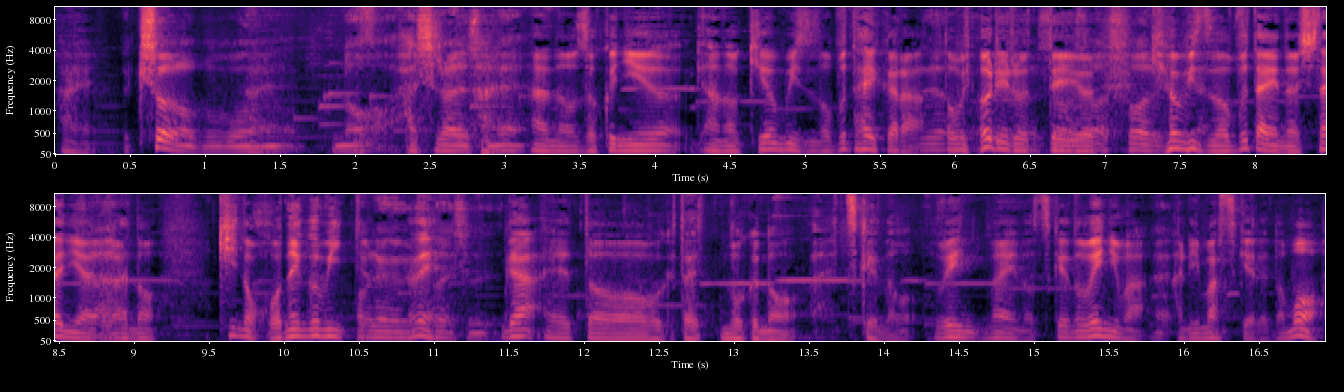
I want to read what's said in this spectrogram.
はい。基礎の部分の柱ですね。あの、俗に言う、あの、清水の舞台から飛び降りるっていう、清水の舞台の下にある、あの、木の骨組みっていうのがね。が、えっ、と、僕た僕の付けの上に、前の付けの上にはありますけれども、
